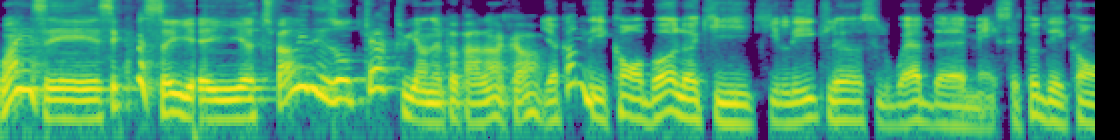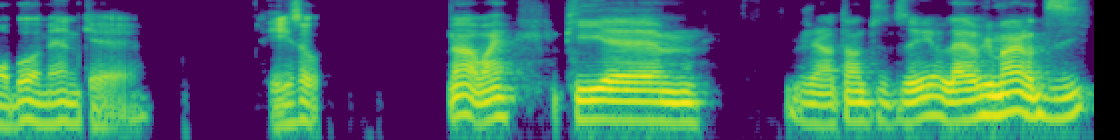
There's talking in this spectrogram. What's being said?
Ouais, c'est quoi ça? Y a- y a-tu parlé des autres cartes ou il en a pas parlé encore? Il y a comme des combats là, qui, qui leak là, sur le web, de- mais c'est tous des combats, man, que. C'est ça. Ah ouais. Puis euh, j'ai entendu dire, la rumeur dit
